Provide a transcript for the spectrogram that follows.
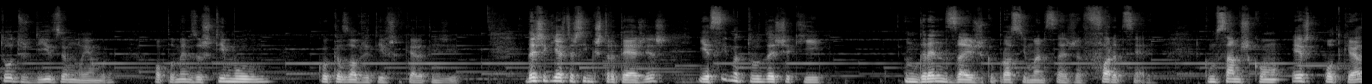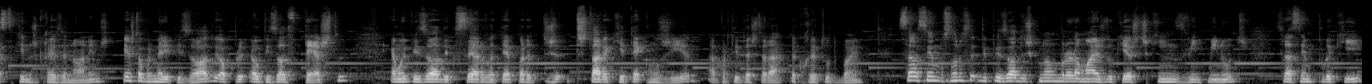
todos os dias eu me lembro, ou pelo menos eu estimulo-me com aqueles objetivos que quero atingir. Deixo aqui estas 5 estratégias e, acima de tudo, deixo aqui um grande desejo que o próximo ano seja fora de série. Começamos com este podcast aqui nos Guerreiros Anónimos. Este é o primeiro episódio, é o episódio de teste. É um episódio que serve até para testar aqui a tecnologia. A partir daí estará a correr tudo bem. Será sempre, serão sempre episódios que não demorarão mais do que estes 15, 20 minutos. Será sempre por aqui.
